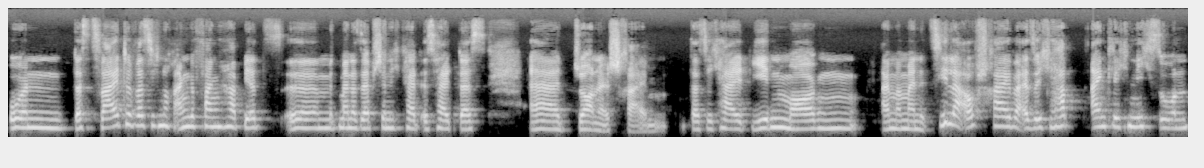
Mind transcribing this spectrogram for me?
Und das Zweite, was ich noch angefangen habe jetzt äh, mit meiner Selbstständigkeit, ist halt das äh, Journal schreiben, dass ich halt jeden Morgen einmal meine Ziele aufschreibe. Also ich habe eigentlich nicht so einen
